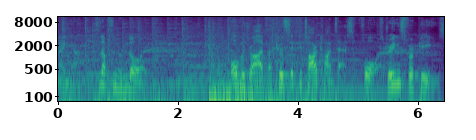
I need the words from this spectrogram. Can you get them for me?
ในงาน สนับสนุนโดย Overdrive Acoustic Guitar Contest 4 Strings for Peace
